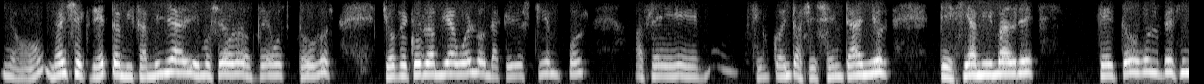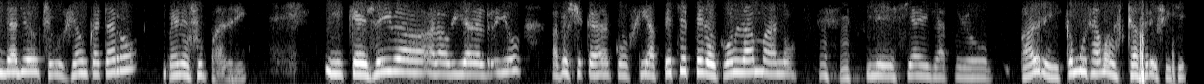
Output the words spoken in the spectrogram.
No, no hay secreto. En mi familia hemos sido los todos. Yo recuerdo a mi abuelo en aquellos tiempos, hace 50, 60 años, decía mi madre que todo el vecindario se cogía un catarro menos su padre. Y que se iba a la orilla del río a ver si cogía peces, pero con la mano. Y le decía a ella, pero padre, ¿y cómo usaba usted hacer eso? Y dice,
